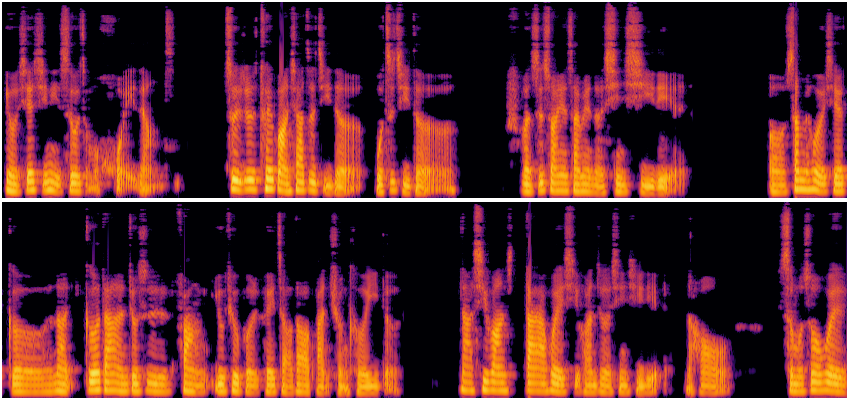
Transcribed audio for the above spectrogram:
有些心理师会怎么回这样子，所以就是推广一下自己的，我自己的粉丝专业上面的新系列，呃，上面会有一些歌，那歌当然就是放 YouTube 可以找到版权可以的，那希望大家会喜欢这个新系列，然后。什么时候会？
